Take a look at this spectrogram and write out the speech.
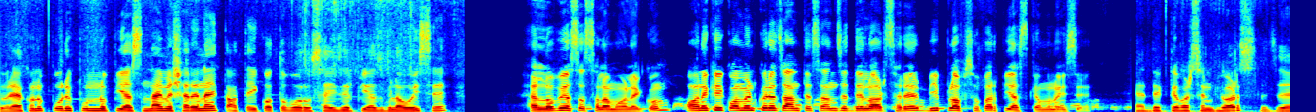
ধরে এখনও পরিপূর্ণ পেঁয়াজ নামে সারে নাই, তাতেই কত বড় সাইজের পেঁয়াজগুলা হইছে। হ্যালো বিয়াস আসসালামু আলাইকুম। অনেকেই কমেন্ট করে জানতে চান যে দেলোয়ার স্যারের বিপ্লব সুপার পেঁয়াজ কেমন হয়েছে দেখতে পাচ্ছেন ভিউয়ার্স যে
